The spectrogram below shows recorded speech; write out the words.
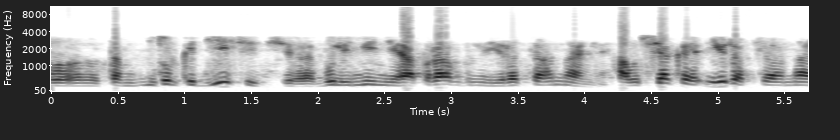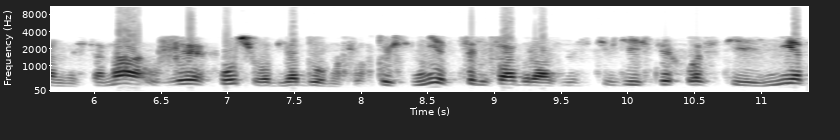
э, там не только 10 э, более-менее оправданы и рациональны. А вот всякая иррациональность, она уже почва для домыслов. То есть нет целесообразности в действиях властей, нет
